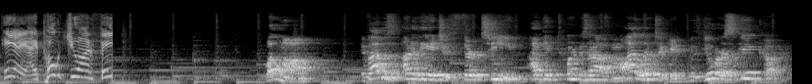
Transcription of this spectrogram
Hey, I, I poked you on Facebook. Well, Mom, if I was under the age of 13, I'd get 20% off my lift ticket with your escape card.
